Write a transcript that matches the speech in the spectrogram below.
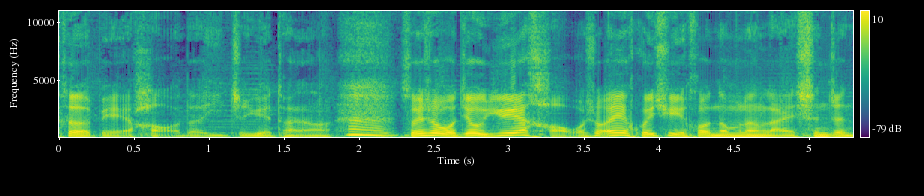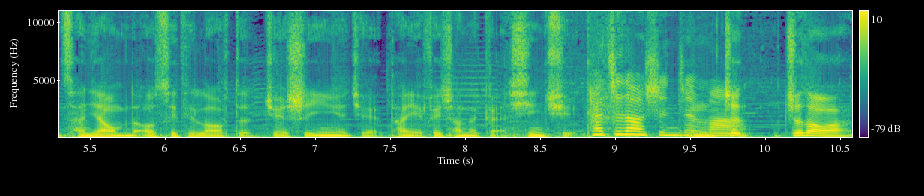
特别好的一支乐团啊，嗯。所以说我就约好，我说哎，回去以后能不能来深圳参加我们的 OCT Loft 的爵士音乐节？他也非常的感兴趣。他知道深圳吗？这知道啊，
